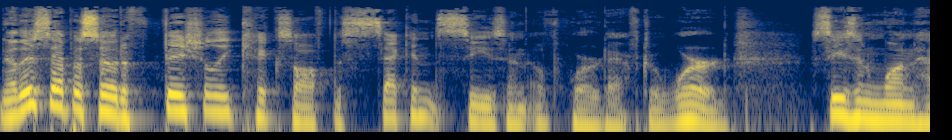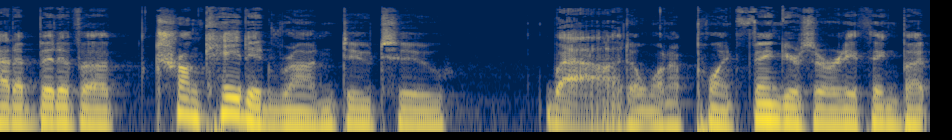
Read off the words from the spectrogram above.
Now, this episode officially kicks off the second season of Word After Word. Season one had a bit of a truncated run due to, well, I don't want to point fingers or anything, but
